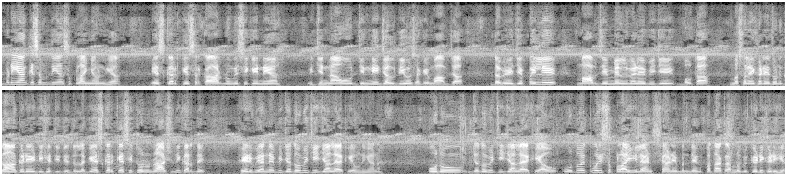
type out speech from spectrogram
ਬੜੀਆਂ ਕਿਸਮ ਦੀਆਂ ਸਪਲਾਈਆਂ ਹੁੰਦੀਆਂ। ਇਸ ਕਰਕੇ ਸਰਕਾਰ ਨੂੰ ਵੀ ਅਸੀਂ ਕਹਿੰਨੇ ਆ ਵੀ ਜਿੰਨਾ ਉਹ, ਜਿੰਨੀ ਜਲਦੀ ਹੋ ਸਕੇ ਮੁਆਵਜ਼ਾ ਦਵੇ। ਜੇ ਪਹਿਲੇ ਮੁਆਵਜ਼ੇ ਮਿਲਣ ਵੇਲੇ ਵੀ ਜੇ ਬਹੁਤਾ ਮਸਲੇ ਖੜੇ, ਤੁਹਾਨੂੰ ਗਾਂ ਕੜੇ ਏਡੀ ਛੇਤੀ ਦੇ ਦੇਣ ਲੱਗੇ। ਇਸ ਕਰਕੇ ਅਸੀਂ ਤੁਹਾਨੂੰ ਨਿਰਾਸ਼ ਨਹੀਂ ਕਰਦੇ। ਫਿਰ ਵੀ ਆਨੇ ਵੀ ਜਦੋਂ ਵੀ ਚੀਜ਼ਾਂ ਲੈ ਕੇ ਆਉਣੀਆਂ ਨਾ, ਉਦੋਂ ਜਦੋਂ ਵੀ ਚੀਜ਼ਾਂ ਲੈ ਕੇ ਆਓ, ਉਦੋਂ ਇੱਕ ਵਾਰੀ ਸਪਲਾਈ ਲੈਣ ਸਿਆਣੇ ਬੰਦਿਆਂ ਨੂੰ ਪਤਾ ਕਰ ਲਓ ਵੀ ਕਿਹੜੀ ਕਿਹੜੀ ਆ।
